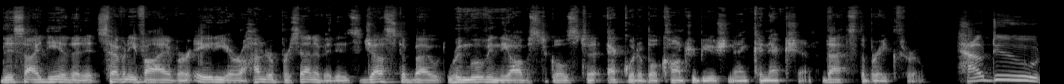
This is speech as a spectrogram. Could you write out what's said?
this idea that it's 75 or 80 or 100% of it is just about removing the obstacles to equitable contribution and connection. That's the breakthrough. How do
